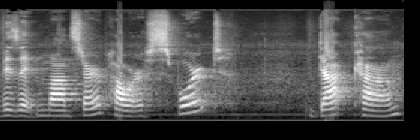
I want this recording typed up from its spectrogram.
visit monsterpowersport.com.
